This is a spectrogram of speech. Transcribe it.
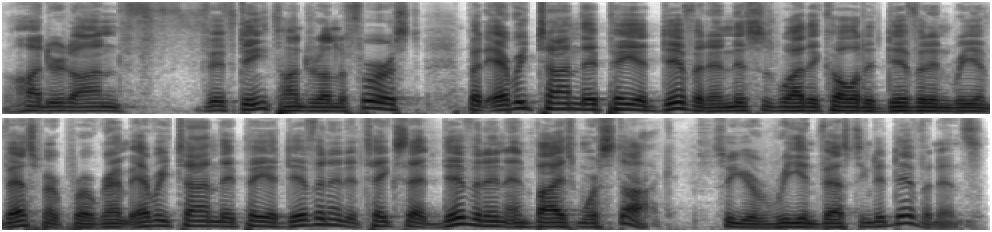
100 on 15th, 100 on the 1st. But every time they pay a dividend, this is why they call it a dividend reinvestment program. Every time they pay a dividend, it takes that dividend and buys more stock. So you're reinvesting the dividends.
